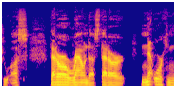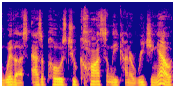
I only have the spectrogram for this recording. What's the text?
to us, that are around us, that are networking with us, as opposed to constantly kind of reaching out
